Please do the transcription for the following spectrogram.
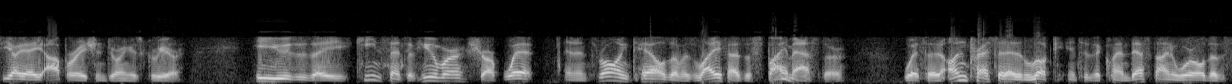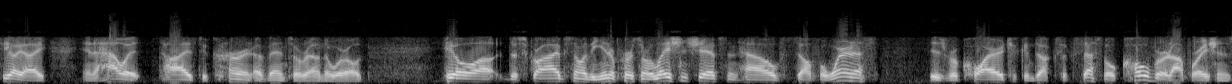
CIA operation during his career. He uses a keen sense of humor, sharp wit, and enthralling tales of his life as a spy master with an unprecedented look into the clandestine world of the CIA and how it ties to current events around the world. He'll uh, describe some of the interpersonal relationships and how self-awareness is required to conduct successful covert operations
